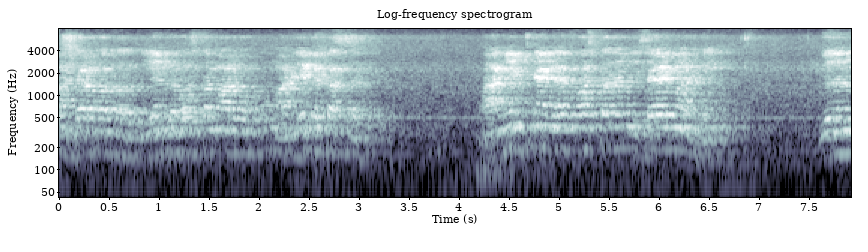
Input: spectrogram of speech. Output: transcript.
ಮಾತಾಡಬಾರ್ದು ಏನು ವ್ಯವಸ್ಥೆ ಮಾಡಬೇಕು, ಮಾಡಲೇಬೇಕಾಗ್ತದೆ. ಆ ನಿಟ್ಟಿನಾಗ ಫಸ್ಟ್ ಅದನ್ನು ಡಿಸೈಡ್ ಮಾಡಿ. ಇದನ್ನು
